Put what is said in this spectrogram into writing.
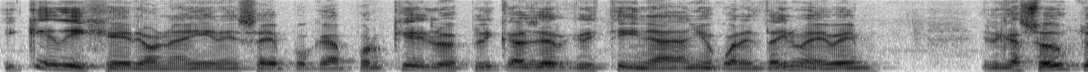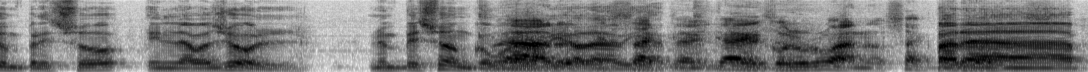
¿Y qué dijeron ahí en esa época? ¿Por qué? Lo explica ayer Cristina, año 49. El gasoducto empezó en Lavallol, no empezó en Comodoro Rivadavia. Exacto, acá en conurbano, exacto. Para,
